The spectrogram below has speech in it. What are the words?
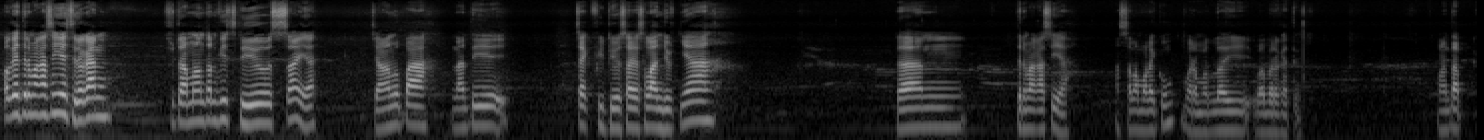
Oke terima kasih ya juragan sudah menonton video saya. jangan lupa nanti cek video saya selanjutnya. Dan terima kasih ya. Assalamualaikum warahmatullahi wabarakatuh. Mantap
